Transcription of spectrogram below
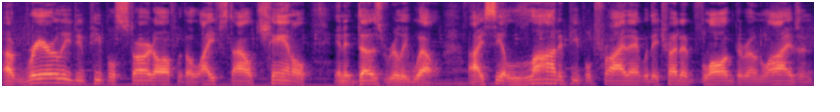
Uh, rarely do people start off with a lifestyle channel and it does really well. I see a lot of people try that where they try to vlog their own lives and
